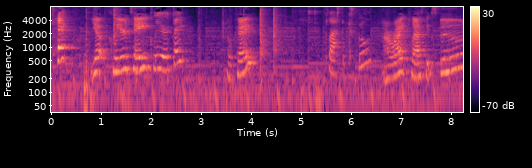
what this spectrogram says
tape. Yep, clear tape. Clear tape. Okay. Plastic spoon. All right, plastic spoon.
